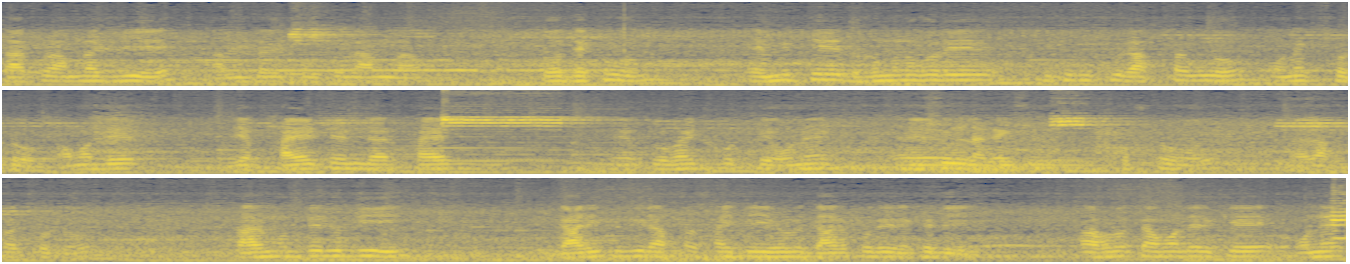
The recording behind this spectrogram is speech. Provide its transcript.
তারপর আমরা গিয়ে আগুনটাকে কন্ট্রোলে আনলাম। তো দেখুন এমনিতে ধর্মনগরে কিছু কিছু রাস্তাগুলো অনেক ছোট। আমাদের যে ফায়ার টেন্ডার ফায়ার প্রোভাইড করতে অনেক লাগাইছে। কষ্ট হয় রাস্তা ছোট। তার মধ্যে যদি গাড়ি যদি রাস্তার সাইডে এইভাবে দাঁড় করে রেখে দিই তাহলে তো আমাদেরকে অনেক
